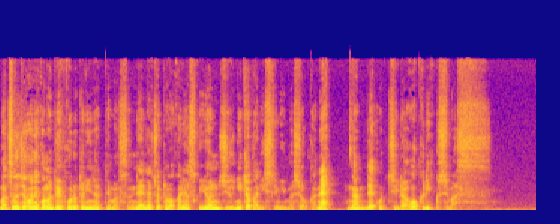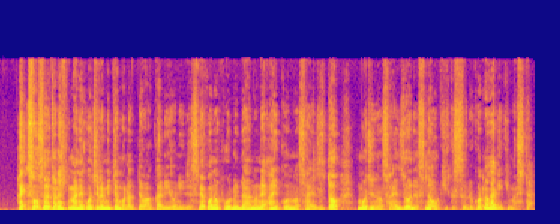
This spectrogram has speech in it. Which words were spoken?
まあ通常はね、このデフォルトになってますんで、じゃあちょっとわかりやすく42とかにしてみましょうかね。なんで、こちらをクリックします。はい。そうするとね、今ね、こちら見てもらってわかるようにですね、このフォルダーのね、アイコンのサイズと文字のサイズをですね、大きくすることができました。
